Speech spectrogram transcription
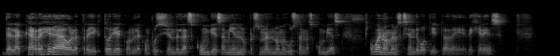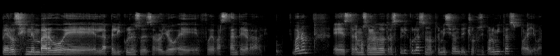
de la carrera o la trayectoria con la composición de las cumbias. A mí en lo personal no me gustan las cumbias, o bueno, a menos que sean de botita de Jerez. Pero sin embargo eh, la película en su desarrollo eh, fue bastante agradable. Bueno, eh, estaremos hablando de otras películas en otra emisión de Churros y Palomitas para llevar.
